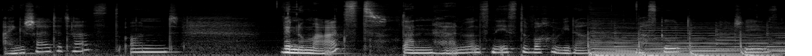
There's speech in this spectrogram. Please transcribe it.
eingeschaltet hast. Und wenn du magst, dann hören wir uns nächste Woche wieder. Mach's gut. Tschüss.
